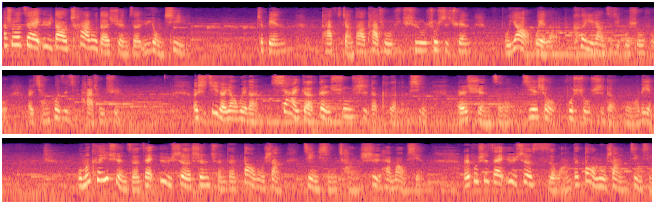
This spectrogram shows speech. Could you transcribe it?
他说，在遇到岔路的选择与勇气这边，他讲到踏出舒舒适圈，不要为了刻意让自己不舒服而强迫自己踏出去，而是记得要为了下一个更舒适的可能性而选择接受不舒适的磨练。我们可以选择在预设生存的道路上进行尝试和冒险。而不是在预设死亡的道路上进行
